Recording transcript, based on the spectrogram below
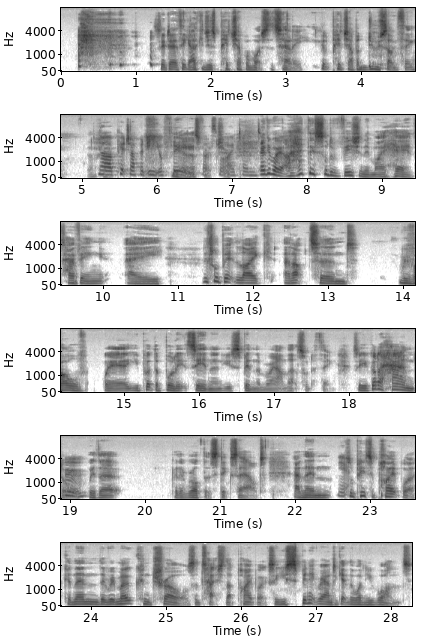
so you don't think I could just pitch up and watch the telly. You could pitch up and do something. No, pitch up and eat your food. Yeah, that's that's what. I tend to Anyway, I had this sort of vision in my head having a little bit like an upturned revolver where you put the bullets in and you spin them around, that sort of thing. So you've got a handle Hmm. with a with a rod that sticks out, and then Yeah. some piece of pipework, and then the remote controls attach to that pipework. So you spin it round to get the one you want,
